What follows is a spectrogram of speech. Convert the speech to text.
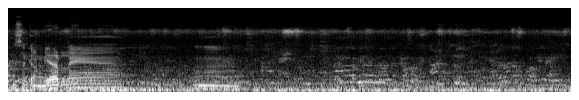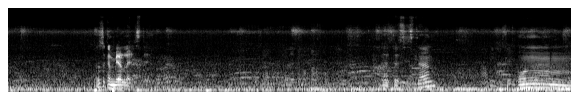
Vamos a cambiarle. Vamos a cambiarle este. Este sí está. Un,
